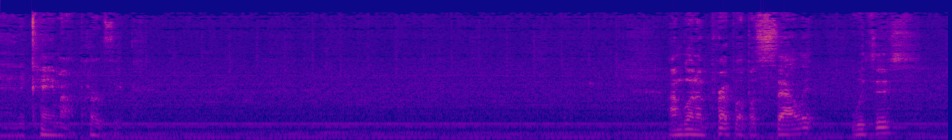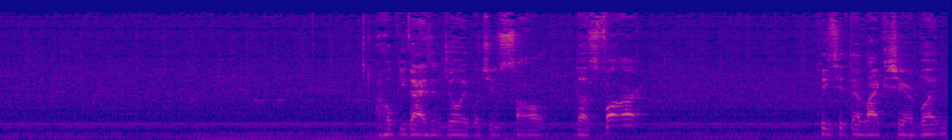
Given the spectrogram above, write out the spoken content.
And it came out perfect. I'm gonna prep up a salad with this. I hope you guys enjoyed what you saw thus far. Please hit that like, share button.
